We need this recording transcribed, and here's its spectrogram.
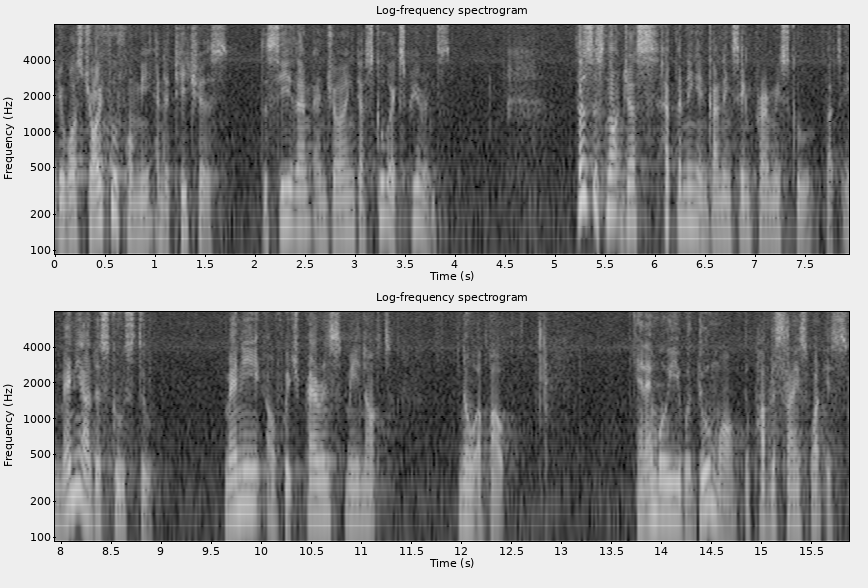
It was joyful for me and the teachers to see them enjoying their school experience. This is not just happening in Gan Seng Primary School, but in many other schools too, many of which parents may not know about. And MOE will do more to publicize what, is,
